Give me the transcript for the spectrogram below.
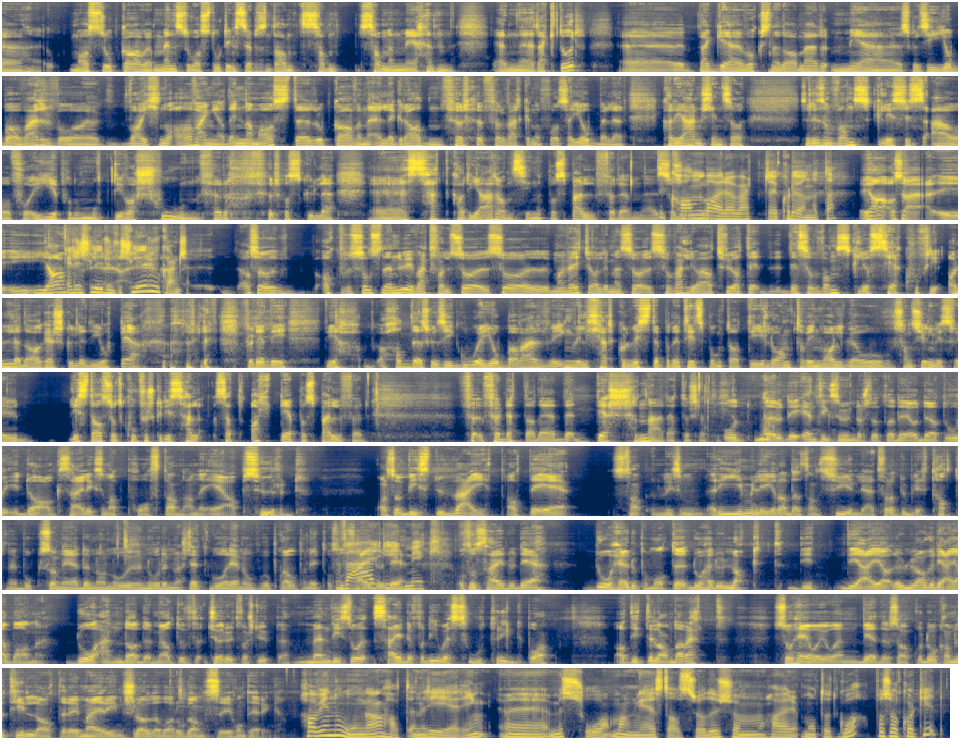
masteroppgave mens hun var stortingsrepresentant sam, sammen med en, en rektor. Eh, begge voksne damer med skal si, jobber og verv, og var ikke noe avhengig av denne masteroppgaven eller graden for, for verken å få seg jobb eller karrieren sin. Så, så det er liksom vanskelig, syns jeg, å få øye på noen motivasjon for, for å skulle eh, sette karrierene sine på spill. For en, eh, det kan bare ha vært klønete? Ja, altså, eh, ja. Eller slurv, slurv kanskje? Altså, sånn som det er nå, i hvert fall, så, så, man vet jo aldri, men så, så velger jeg å tro at det, det, er så vanskelig å se hvorfor i alle dager skulle de gjort det. Fordi de, de, hadde si, gode jobber verv. Ingvild Kjerkol visste på det tidspunktet at de lå an til å vinne valget, og sannsynligvis vil bli statsråd. Hvorfor skulle de selv sette alt det på spill for? For, for, dette, det, det, det, skjønner jeg rett og slett ikke. Og det, det, er en ting som understøtter det, og det at hun i dag sier liksom at påstandene er absurde. Altså Hvis du veit at det er liksom, rimelig grad av sannsynlighet for at du blir tatt med buksa nede når Nord universitet går gjennom oppgaven på nytt, og så Vær sier du det, og så sier du det, da har du på en måte Da har du lagt de, de eier, du lager de egen bane. Da ender det med at du kjører utfor stupet. Men hvis hun sier det fordi hun er så trygg på at dette lander rett, så har hun jo en bedre sak. Og da kan du tillate deg mer innslag av arroganse i håndteringa. Har vi noen gang hatt en regjering eh, med så mange statsråder som har måttet gå på så kort tid?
